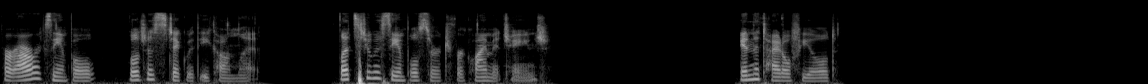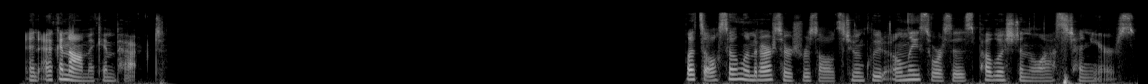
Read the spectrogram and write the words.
For our example, we'll just stick with EconLit. Let's do a sample search for climate change. In the title field, an economic impact. Let's also limit our search results to include only sources published in the last 10 years.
